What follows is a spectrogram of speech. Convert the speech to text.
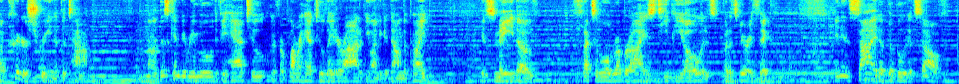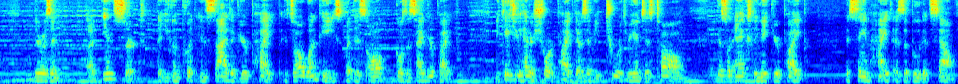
a critter screen at the top. Now, this can be removed if you had to, if a plumber had to later on, if you want to get down the pipe. It's made of flexible rubberized TPO, it's, but it's very thick. And inside of the boot itself, there is an, an insert that you can put inside of your pipe. It's all one piece, but this all goes inside your pipe. In case you had a short pipe that was every two or three inches tall, this would actually make your pipe the same height as the boot itself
